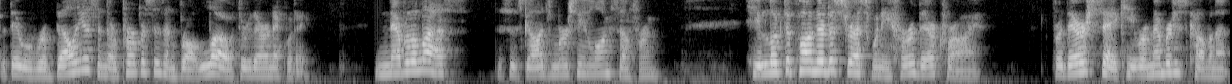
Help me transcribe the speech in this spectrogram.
but they were rebellious in their purposes and brought low through their iniquity. Nevertheless, this is God's mercy and longsuffering. He looked upon their distress when he heard their cry. For their sake he remembered his covenant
